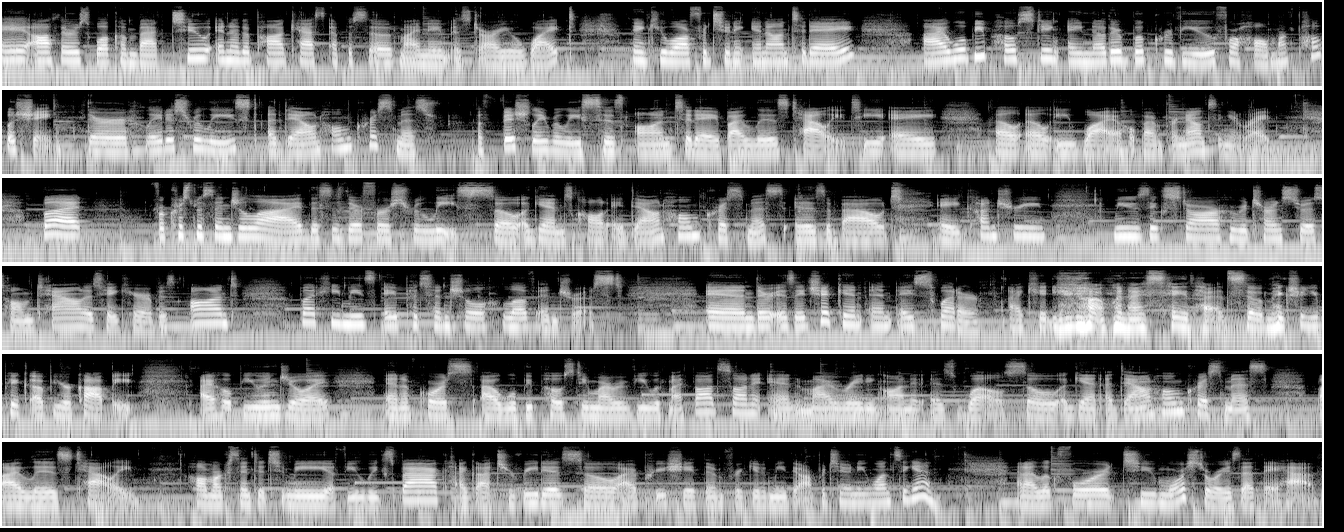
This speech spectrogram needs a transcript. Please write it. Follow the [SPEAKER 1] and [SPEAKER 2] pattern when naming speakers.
[SPEAKER 1] authors. Welcome back to another podcast episode. My name is Daria White. Thank you all for tuning in on today. I will be posting another book review for Hallmark Publishing. Their latest release, A Down Home Christmas, officially releases on today by Liz Talley, T A L L E Y. I hope I'm pronouncing it right. But for Christmas in July, this is their first release. So, again, it's called A Down Home Christmas. It is about a country music star who returns to his hometown to take care of his aunt, but he meets a potential love interest. And there is a chicken and a sweater. I kid you not when I say that. So, make sure you pick up your copy. I hope you enjoy. And of course, I will be posting my review with my thoughts on it and my rating on it as well. So, again, A Down Home Christmas by Liz Talley. Hallmark sent it to me a few weeks back. I got to read it, so I appreciate them for giving me the opportunity once again. And I look forward to more stories that they have.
